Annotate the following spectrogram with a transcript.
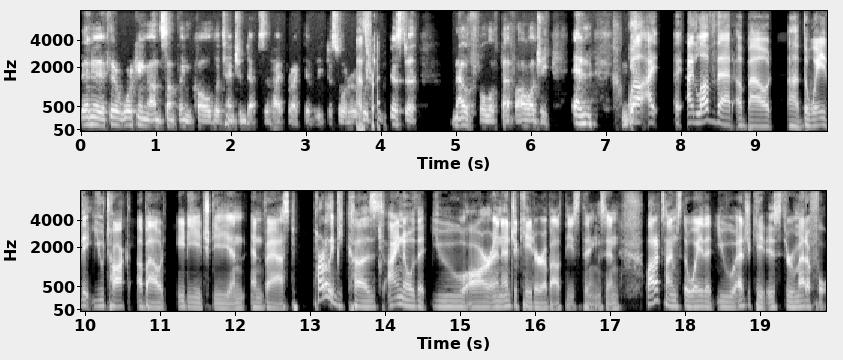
than if they're working on something called attention deficit hyperactivity disorder, That's which right. is just a mouthful of pathology. And well, I I love that about uh, the way that you talk about ADHD and and VAST partly because I know that you are an educator about these things. And a lot of times the way that you educate is through metaphor.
